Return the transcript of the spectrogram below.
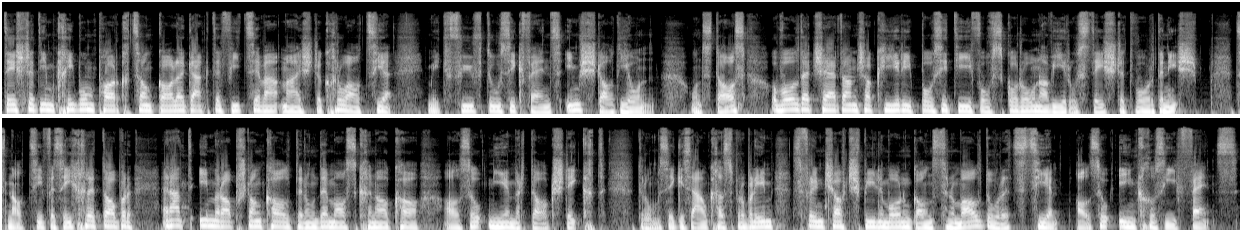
testet im Kibum Park St. Gallen gegen den Vize-Weltmeister Kroatien mit 5000 Fans im Stadion. Und das, obwohl der Cerdan Shakiri positiv aufs Coronavirus getestet worden ist. Die Nazi versichert aber, er hat immer Abstand gehalten und eine Maske angehabt, also niemand angesteckt. Darum sei es auch kein Problem, das Freundschaftsspiel morgen ganz normal durchzuziehen, also inklusive Fans.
